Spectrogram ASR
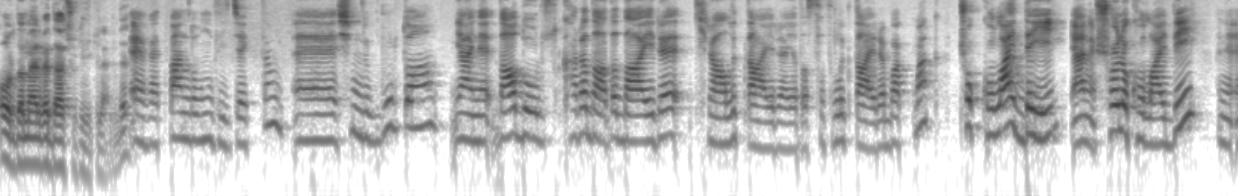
Orada Merve daha çok ilgilendi. Evet ben de onu diyecektim. Ee, şimdi burada yani daha doğrusu Karadağ'da daire, kiralık daire ya da satılık daire bakmak çok kolay değil. Yani şöyle kolay değil. Hani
